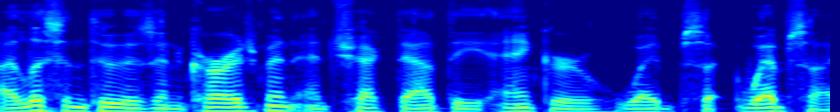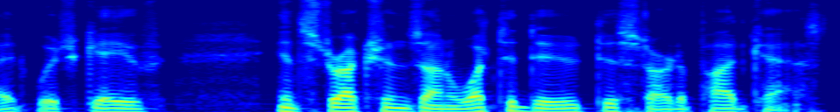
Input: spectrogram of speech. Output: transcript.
I listened to his encouragement and checked out the Anchor website, which gave instructions on what to do to start a podcast.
